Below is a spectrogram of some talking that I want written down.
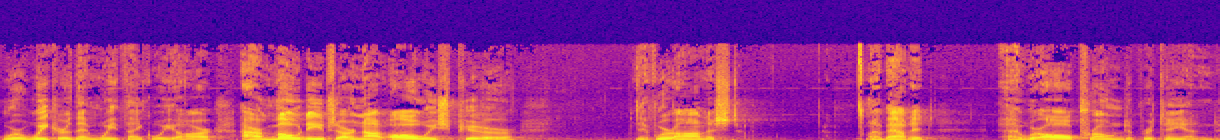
We're weaker than we think we are. Our motives are not always pure. If we're honest about it, uh, we're all prone to pretend.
